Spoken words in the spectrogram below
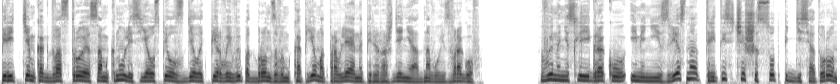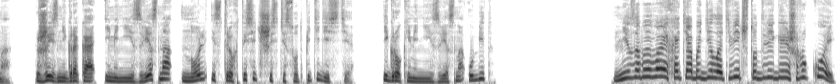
Перед тем, как два строя сомкнулись, я успел сделать первый выпад бронзовым копьем, отправляя на перерождение одного из врагов. Вы нанесли игроку имя неизвестно 3650 урона. Жизнь игрока имя неизвестно 0 из 3650. Игрок имя неизвестно убит. «Не забывай хотя бы делать вид, что двигаешь рукой»,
